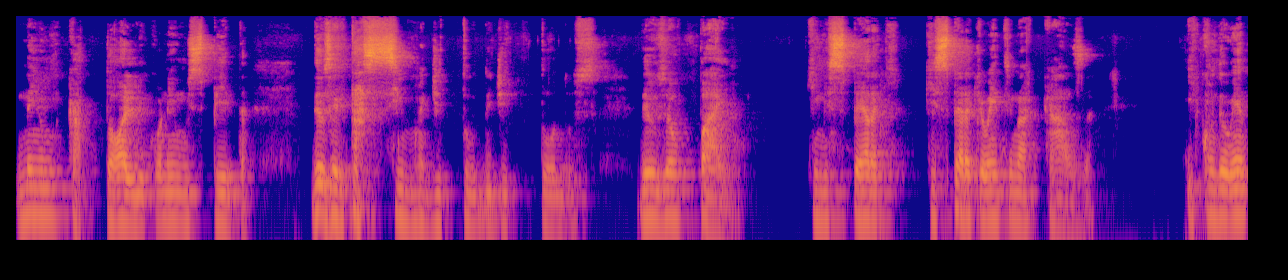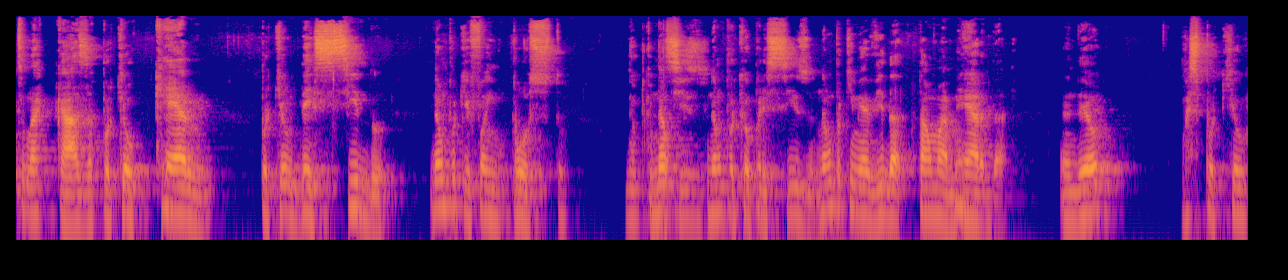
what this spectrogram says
nem um católico, nem um espírita. Deus ele está acima de tudo e de todos. Deus é o Pai que me espera, que espera que eu entre na casa. E quando eu entro na casa, porque eu quero, porque eu decido, não porque foi imposto, não porque eu não, preciso, não porque eu preciso, não porque minha vida tá uma merda, entendeu? Mas porque eu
